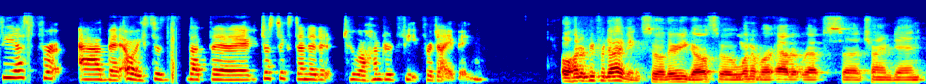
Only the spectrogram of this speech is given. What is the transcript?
CS for Abbott, oh, he says that they just extended it to 100 feet for diving. Oh, 100 feet for diving. So there you go. So one of our Abbott reps uh, chimed in,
